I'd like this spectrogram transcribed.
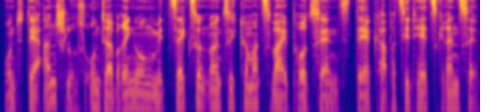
und der Anschlussunterbringung mit 96,2 Prozent der Kapazitätsgrenze.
